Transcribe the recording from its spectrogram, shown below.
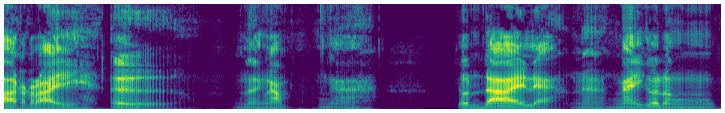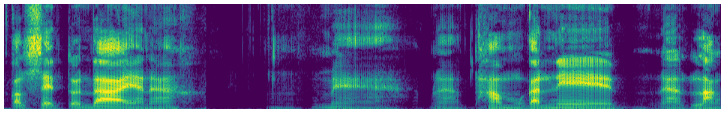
อะไร เออนะครับนะจนได้แหละนะไงก็ต้องก็เสร็จจนได้อะนะแหมนะทำกันนี่นะหลัง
